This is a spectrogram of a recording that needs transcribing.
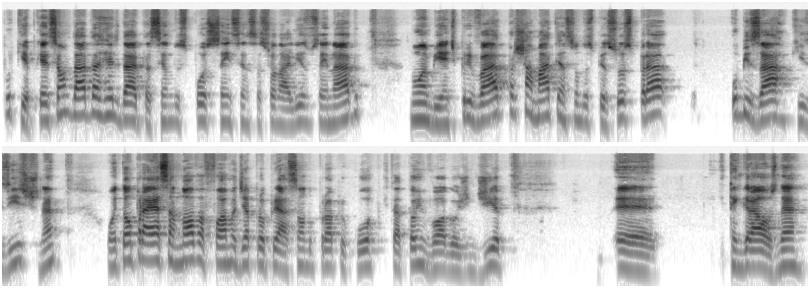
Por quê? Porque isso é um dado da realidade, está sendo exposto sem sensacionalismo, sem nada, num ambiente privado, para chamar a atenção das pessoas para o bizarro que existe, né? Ou então para essa nova forma de apropriação do próprio corpo que está tão em voga hoje em dia. É, tem graus, né?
